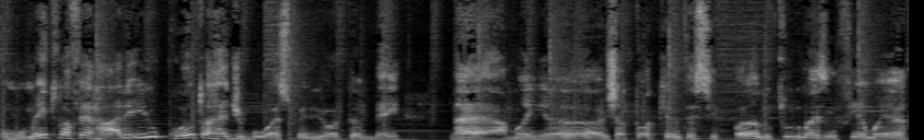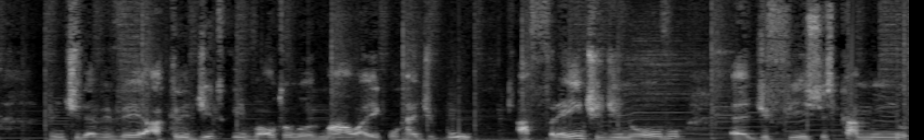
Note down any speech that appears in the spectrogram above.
o momento da Ferrari e o quanto a Red Bull é superior também. Né? Amanhã, já estou aqui antecipando tudo, mas enfim, amanhã a gente deve ver, acredito que volta ao normal aí com Red Bull à frente de novo. É difícil esse caminho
